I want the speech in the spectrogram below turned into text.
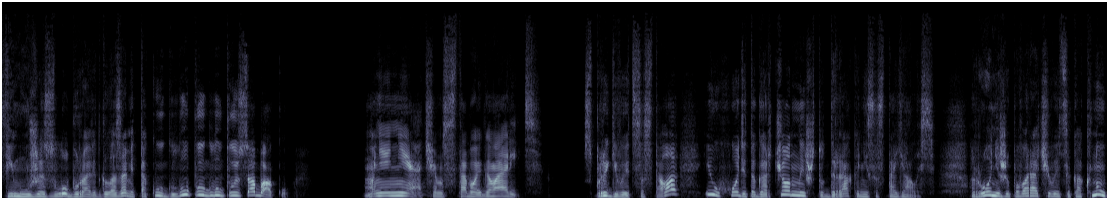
Фима уже зло буравит глазами такую глупую-глупую собаку. «Мне не о чем с тобой говорить!» Спрыгивает со стола и уходит огорченный, что драка не состоялась. Рони же поворачивается к окну,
